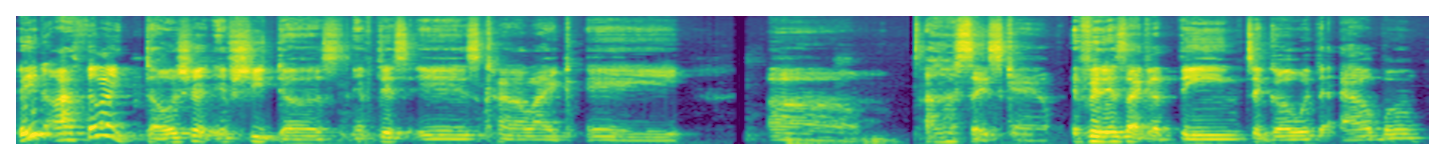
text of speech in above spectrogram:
You know, I feel like Doja, if she does, if this is kind of like a um I was gonna say scam. If it is like a theme to go with the album,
